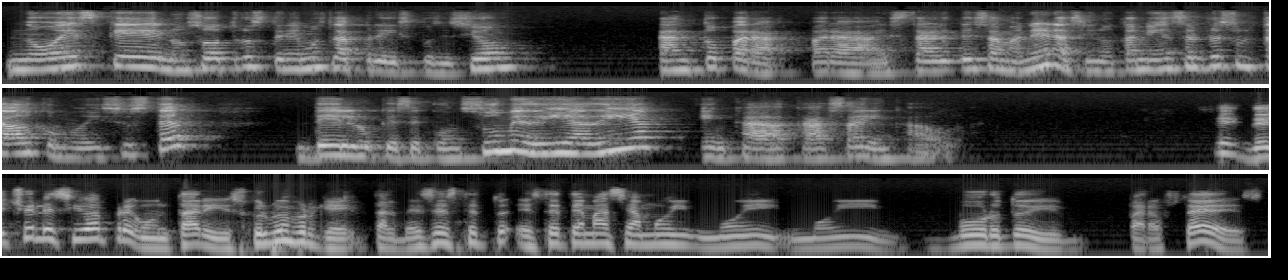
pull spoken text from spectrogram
No es que nosotros tenemos la predisposición tanto para, para estar de esa manera, sino también es el resultado, como dice usted, de lo que se consume día a día en cada casa y en cada hogar de hecho les iba a preguntar, y disculpen porque tal vez este, este tema sea muy, muy, muy burdo y para ustedes,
